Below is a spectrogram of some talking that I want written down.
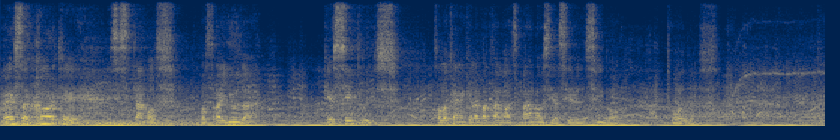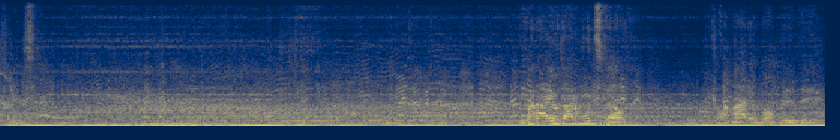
Nessa corte necesitamos de vuestra ayuda, que es simples. Solo tienen que levantar las manos y hacer el sigo. Todos. De preferencia. Y van a ayudar a clamar el nombre de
